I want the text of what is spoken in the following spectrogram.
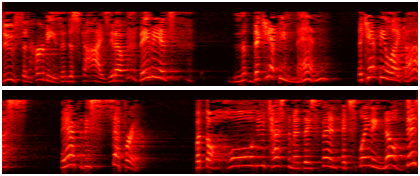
Zeus and Hermes in disguise. You know, maybe it's, they can't be men. They can't be like us. They have to be separate. But the whole New Testament they spend explaining, no, this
